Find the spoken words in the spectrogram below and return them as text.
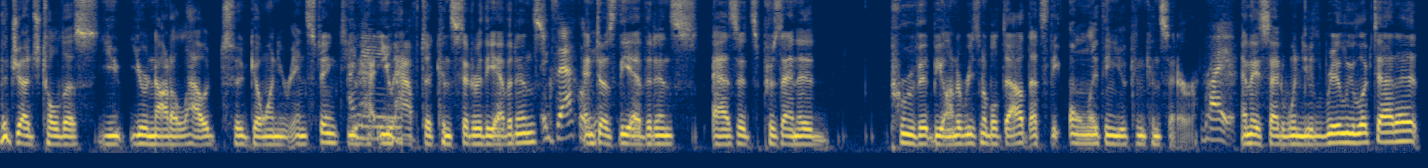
the judge told us you you're not allowed to go on your instinct. You I ha- you have to consider the evidence. Exactly. And does the evidence as it's presented prove it beyond a reasonable doubt? That's the only thing you can consider. Right. And they said when you really looked at it,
